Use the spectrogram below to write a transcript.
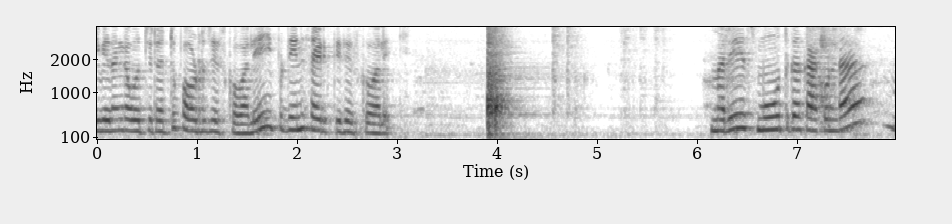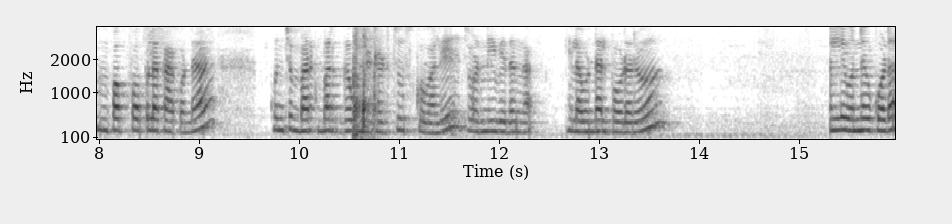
ఈ విధంగా వచ్చేటట్టు పౌడర్ చేసుకోవాలి. ఇప్పుడు దీన్ని సైడ్కి తీసేసుకోవాలి. మరి స్మూత్గా కాకుండా పప్పు పప్పులా కాకుండా కొంచెం బర్క్ బర్క్గా ఉండేటట్టు చూసుకోవాలి. చూడండి ఈ విధంగా ఇలా ఉండాలి పౌడరు. మళ్ళీ ఉన్నవి కూడా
